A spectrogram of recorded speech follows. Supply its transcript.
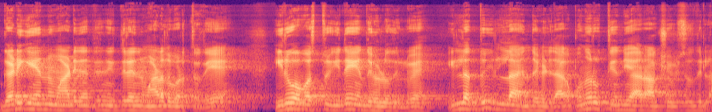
ಗಡಿಗೆಯನ್ನು ಮಾಡಿದಂತೆ ನಿದ್ರೆಯನ್ನು ಮಾಡಲು ಬರ್ತದೆಯೇ? ಇರುವ ವಸ್ತು ಇದೆ ಎಂದು ಹೇಳುವುದಿಲ್ವೇ ಇಲ್ಲದ್ದು ಇಲ್ಲ ಎಂದು ಹೇಳಿದಾಗ ಪುನರುಕ್ತಿಯಿಂದ ಯಾರು ಆಕ್ಷೇಪಿಸುವುದಿಲ್ಲ.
